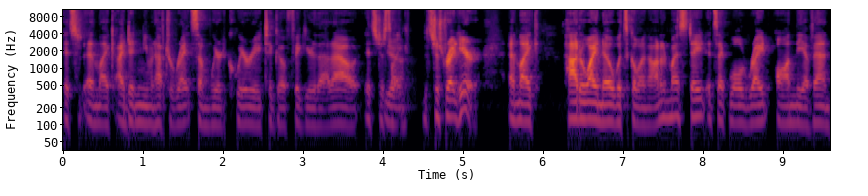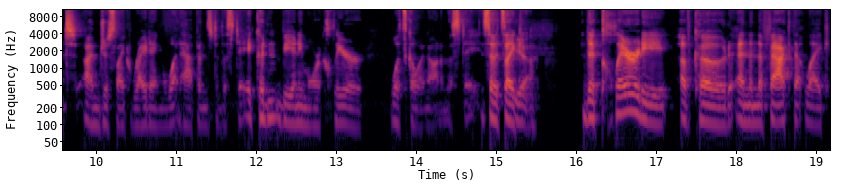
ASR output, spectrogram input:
it's and like i didn't even have to write some weird query to go figure that out it's just Yeah. like it's just right here and like how do i know what's going on in my state it's like well right on the event i'm just like writing what happens to the state it couldn't be any more clear what's going on in the state so it's like yeah. the clarity of code and then the fact that like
